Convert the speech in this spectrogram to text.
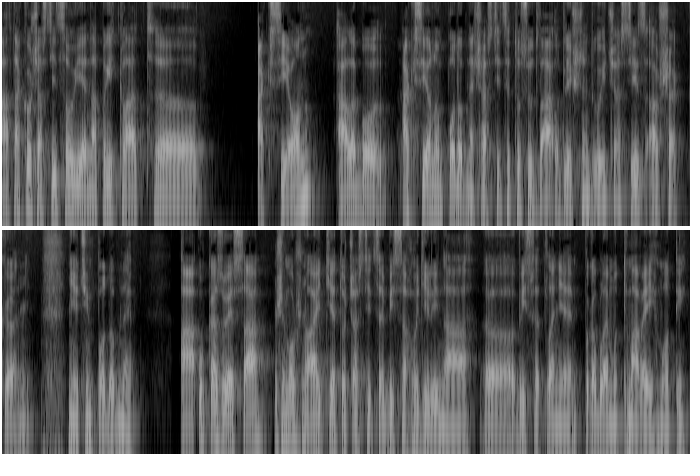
A takou časticou je napríklad e, axion, alebo axiónom podobné častice. To sú dva odlišné druhy častíc, avšak niečím podobné. A ukazuje sa, že možno aj tieto častice by sa hodili na e, vysvetlenie problému tmavej hmoty.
